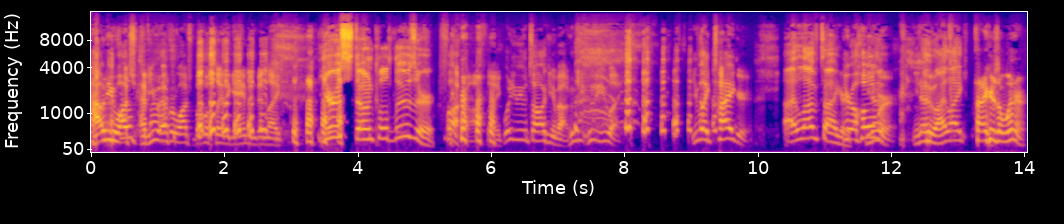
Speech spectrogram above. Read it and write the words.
how do you watch? Have you ever watched Bubba play the game and been like, you're a stone cold loser "Fuck off"? Like, what are you even talking about? Who do you, who do you like? You like Tiger. I love tiger You're a You know- homer. you know, who i like Tiger's a winner.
